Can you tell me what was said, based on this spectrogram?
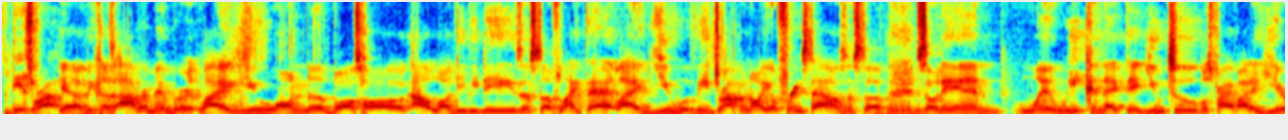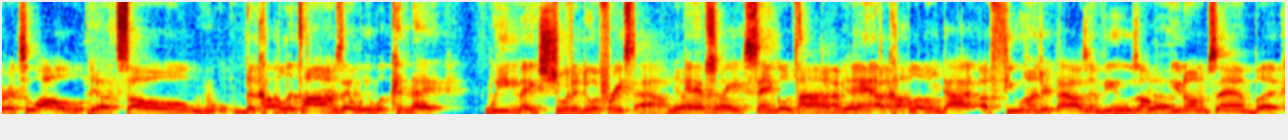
this route. Yeah, because I remember like you on the Boss Hogg Outlaw DVDs and stuff like that. Like you would be dropping all your freestyles and stuff. Mm-hmm. So then when we connected, YouTube was probably about a year or two old. Yeah. So w- the couple of times that we would connect. We'd make sure to do a freestyle Yeah, every sure. single time. time, yeah. And a couple of them got a few hundred thousand views on Yeah. You know what I'm saying? But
